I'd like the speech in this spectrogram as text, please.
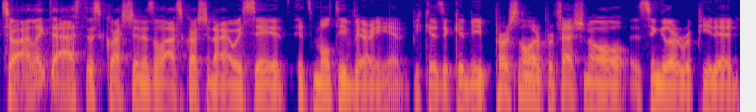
So I like to ask this question as the last question. I always say it's, it's multivariant because it could be personal or professional, singular, or repeated.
